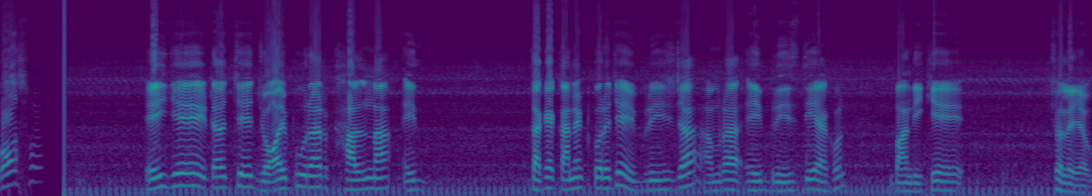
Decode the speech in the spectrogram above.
গস এই যে এটা হচ্ছে জয়পুর আর খালনা, এই তাকে কানেক্ট করেছে এই ব্রিজটা আমরা এই ব্রিজ দিয়ে এখন বাঁদিকে চলে যাব।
